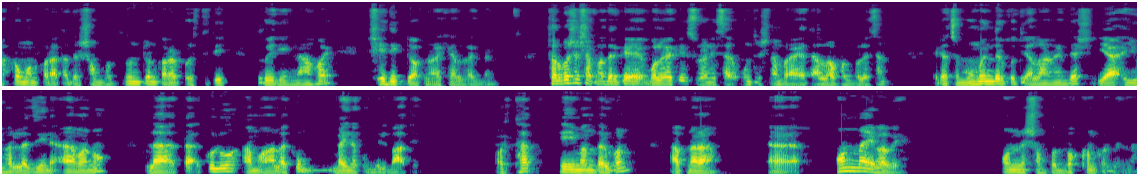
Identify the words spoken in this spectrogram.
আক্রমণ করা, তাদের সম্পদ লুণ্ঠন করার পরিস্থিতি তৈরি না হয়, সেই দিকটাও আপনারা খেয়াল রাখবেন। সর্বশেষ আপনাদেরকে বলে রাখি সুরানিসার উনত্রিশ নম্বর আয়াতে আল্লাহ বলেছেন, এটা হচ্ছে মোমেনদের প্রতি আল্লাহর নির্দেশ, ইয়া ইউহাল্লাজিন আমানু লা তাকুলু আমালাকুম বাইনাকুম বিল বাতিল। অর্থাৎ, হে ইমানদারগণ, আপনারা অন্যায়ভাবে অন্যের সম্পদ বক্ষণ করবেন না।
